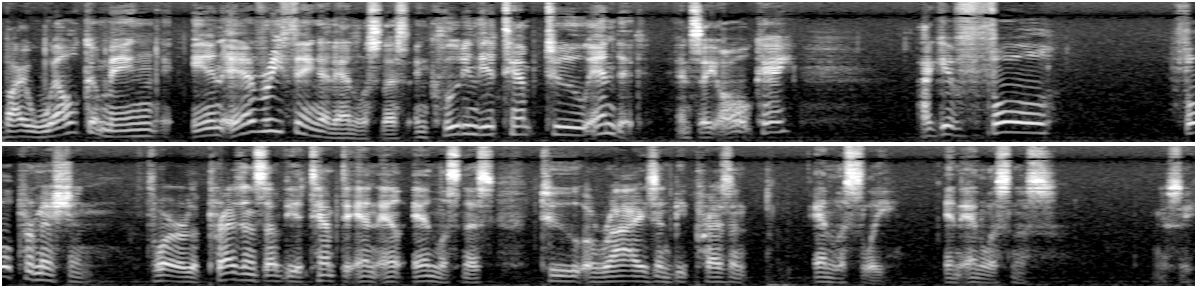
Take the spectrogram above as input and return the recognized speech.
by welcoming in everything an endlessness, including the attempt to end it, and say, oh, okay, I give full, full permission, for the presence of the attempt to end endlessness to arise and be present endlessly in endlessness. You see,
